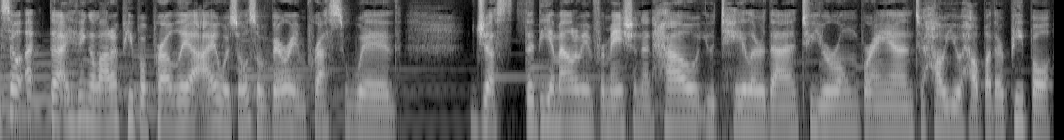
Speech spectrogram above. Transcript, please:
So I, I, think a lot of people probably, I was also very impressed with just the, the amount of information and how you tailor that to your own brand, to how you help other people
